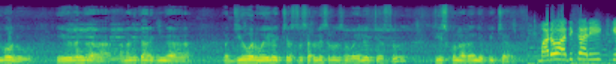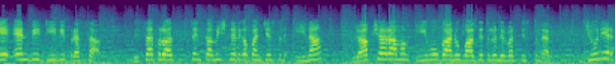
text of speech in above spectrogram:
ఈవోలు ఈ విధంగా అనధికారికంగా జీవోను వైలేట్ చేస్తూ సర్వీస్ రూల్స్ వైలేట్ చేస్తూ తీసుకున్నారని చెప్పి ఇచ్చారు. మరో అధికారి కేఎన్బి డివి ప్రసాద్ విశాఖలో అసిస్టెంట్ కమిషనర్గా పనిచేస్తున్న ఈయన ద్రాక్షారామం ఈవోగాను బాధ్యతలు నిర్వర్తిస్తున్నారు. జూనియర్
